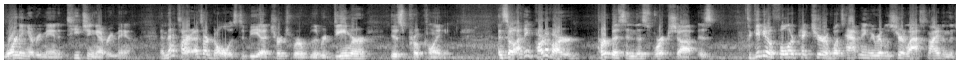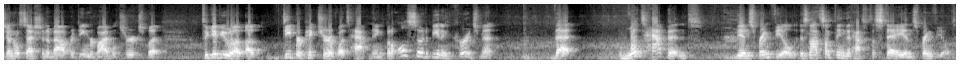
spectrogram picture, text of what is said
warning every man and teaching every man." And that's our that's our goal is to be a church where the Redeemer is proclaimed. And so I think part of our purpose in this workshop is to give you a fuller picture of what's happening. We were able to share last night in the general session about Redeemer Bible Church, but to give you a, a deeper picture of what's happening, but also to be an encouragement that what's happened in Springfield is not something that has to stay in Springfield.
